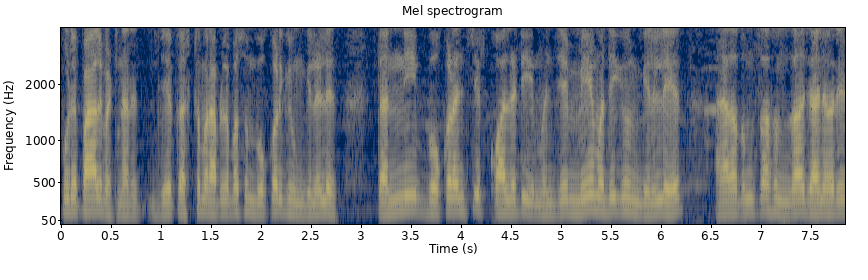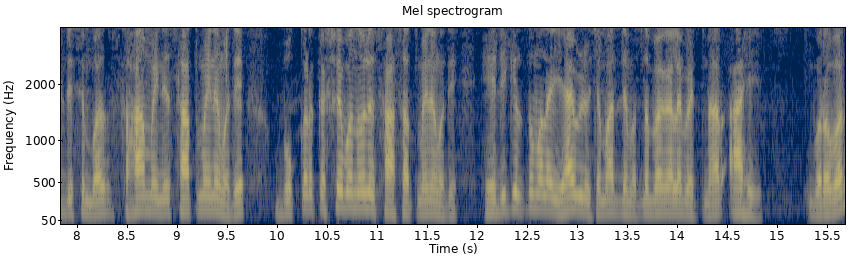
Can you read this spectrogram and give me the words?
पुढे पाहायला भेटणार आहेत. जे कस्टमर आपल्यापासून बोकड घेऊन गेलेले आहेत त्यांनी बोकडांची क्वालिटी म्हणजे मेमध्ये घेऊन गेलेले आहेत. आणि आता तुमचा समजा जानेवारी डिसेंबर सहा महिने सात महिन्यामध्ये बोकड कसे बनवले सहा सात महिन्यामध्ये हे देखील तुम्हाला ह्या व्हिडिओच्या माध्यमातून बघायला भेटणार आहे. बरोबर?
